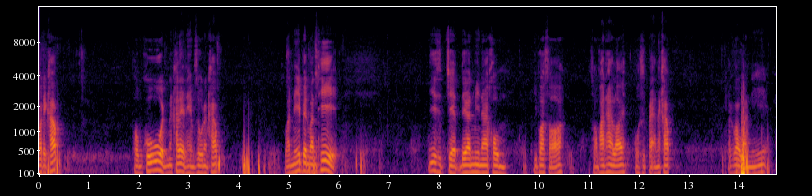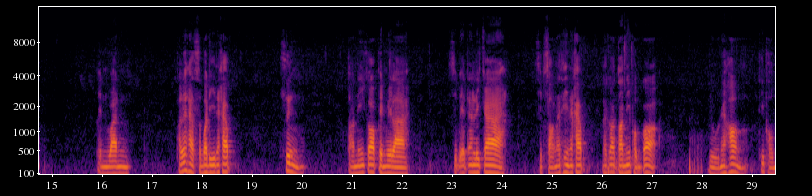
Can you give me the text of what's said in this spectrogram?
วัสดีครับ ผมครูอูดนักเรียนเหมซูนะครับ วันนี้เป็นวันที่ 27 เดือนมีนาคมปีพศ 2568 นะครับ แล้วก็วันนี้เป็นวันพฤหัสบดีนะครับ ซึ่งตอนนี้ก็เป็นเวลา 11นาฬิกา 12 นาทีนะครับ แล้วก็ตอนนี้ผมก็อยู่ในห้องที่ผม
